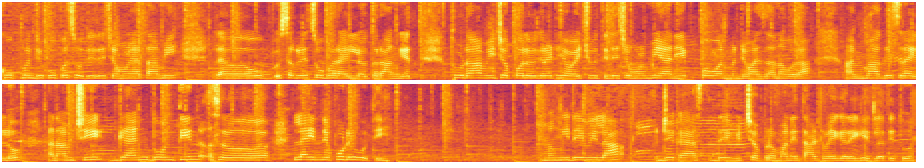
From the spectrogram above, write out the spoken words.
खूप म्हणजे खूपच होती त्याच्यामुळे आता आम्ही सगळेच उभं राहिलं होतं रांगेत. थोडं आम्ही चप्पल वगैरे ठेवायची होती त्याच्यामुळे मी आणि पवन म्हणजे माझा नवरा आम्ही मागेच राहिलो. आणि आमची गँग दोन तीन असं लाईनने पुढे होती. मग मी देवीला जे काय असतं देवीच्या प्रमाणे ताट वगैरे घेतलं तिथून.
